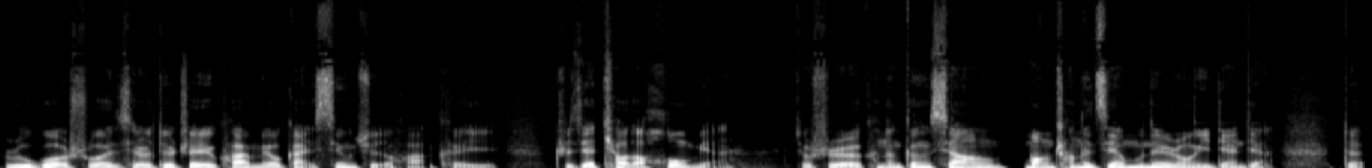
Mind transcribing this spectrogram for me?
如果说其实对这一块没有感兴趣的话，可以直接跳到后面，就是可能更像往常的节目内容一点点。对，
